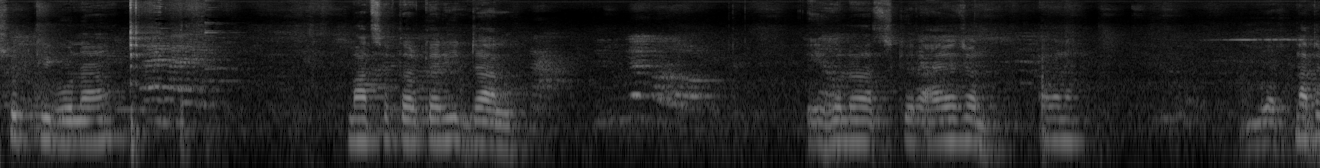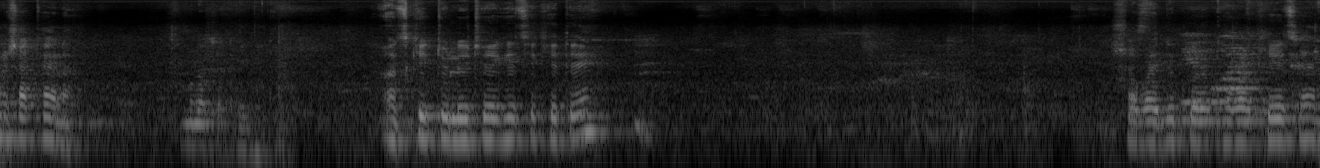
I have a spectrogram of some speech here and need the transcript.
শুটকি বোনা মাছের তরকারি ডাল। এই হলো আজকের আয়োজন। না তুমি শাক খায় না। আজকে একটু লেট হয়ে গেছে খেতে। সবাই দুপুরের খাবার খেয়েছেন?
